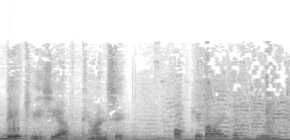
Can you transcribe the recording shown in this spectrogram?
देख लीजिए आप ध्यान से। ओके बाय थैंक यू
